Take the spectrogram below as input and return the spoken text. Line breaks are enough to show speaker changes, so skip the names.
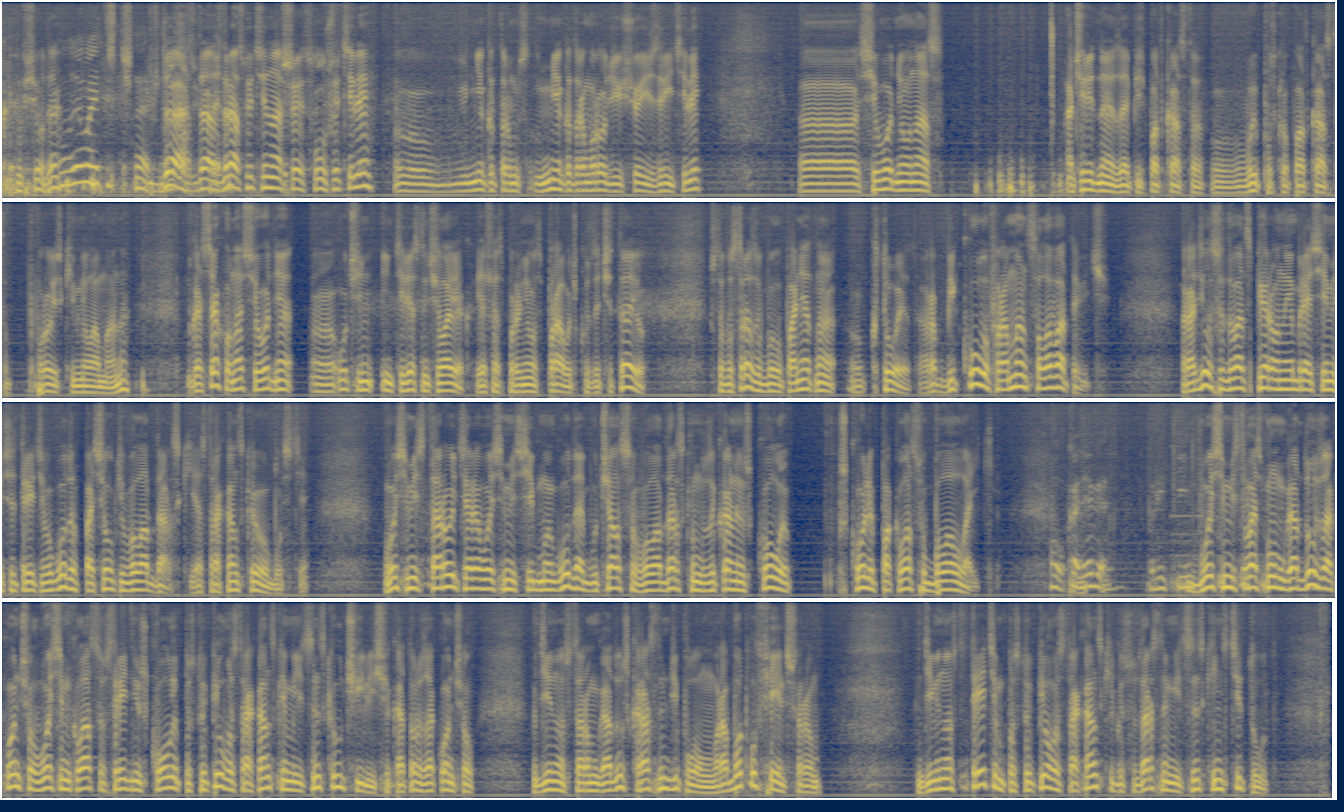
Так, все, да?
Ну, давай ты начинаешь.
Да, да, здравствуйте, наши слушатели, э, в некотором, в некотором роде еще и зрители. Э, Сегодня у нас очередная запись подкаста, выпуска подкаста «Происки меломана». В гостях у нас сегодня э, очень интересный человек. Я сейчас про него справочку зачитаю, чтобы сразу было понятно, кто это. Бекулов Роман Салаватович. Родился 21 ноября 1973 года в поселке Володарский Астраханской области. 82-87 годы обучался в Володарской музыкальной школе, школе по классу балалайки.
О, коллега,
В
прикинь.
88 году закончил 8 классов средней школы и поступил в Астраханское медицинское училище, которое закончил в 92 году с красным дипломом. Работал фельдшером. В 93-м поступил в Астраханский государственный медицинский институт.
